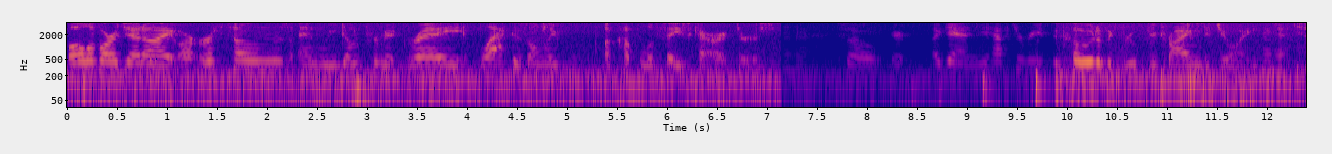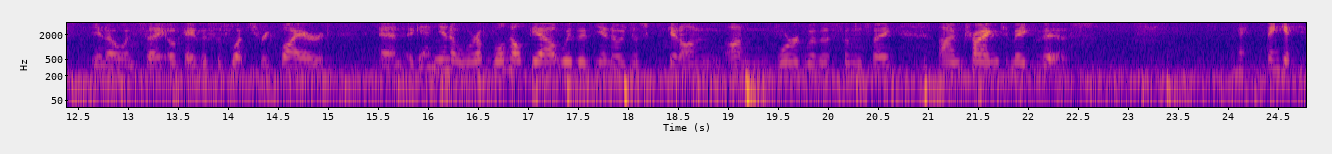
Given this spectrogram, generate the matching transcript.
all of our Jedi are earth tones, and we don't permit gray. Black is only a couple of face characters. So again, you have to read the code of the group you're trying to join. Okay. You know, and say, okay, this is what's required. And again, you know, we're, we'll help you out with it. You know, just get on on board with us and say, I'm trying to make this. Okay, thank you.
